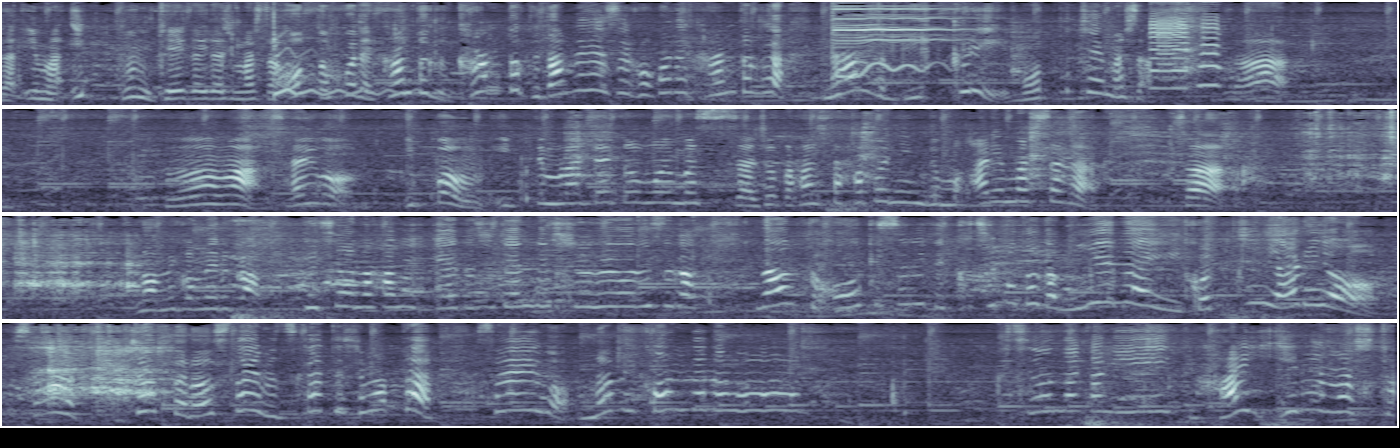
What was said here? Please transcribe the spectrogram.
さあ今1分経過いたしました。おっとここで監督。監督ダメです。ここで監督がなんとびっくり。持ってっちゃいました。さあこのまま最後1本いってもらいたいと思います。さあちょっと走ったハプニングもありましたがさあ飲み込めるか？口の中に入れた時点で終了ですがなんと大きすぎて口元が見えない。こっちにあるよ。さあちょっとロスタイム使ってしまった。最後飲み込んだらもう口の中にはい入れました。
